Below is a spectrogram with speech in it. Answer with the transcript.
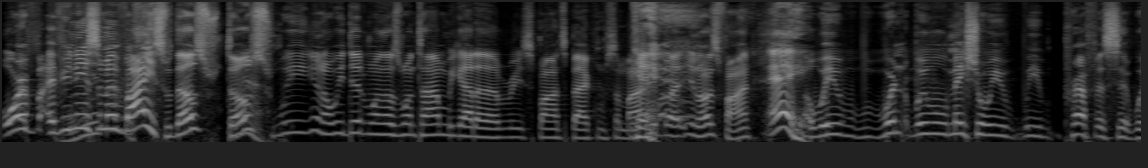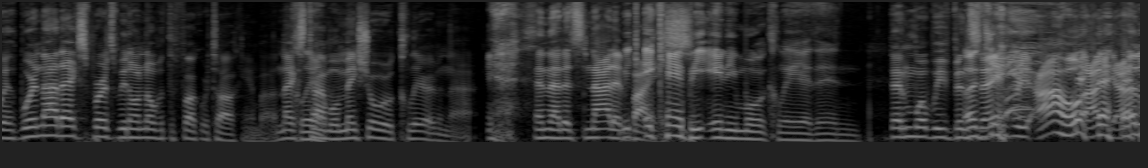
Or if, if you need some advice. those those we you know we did one of those one time. We got a response back from somebody, Yeah. but you know it's fine. Hey. Uh, we we're, we will make sure we we preface it with we're not experts. We don't know what the fuck we're talking about. Next Clear. time we'll make sure we're clear in that, Yes. and that it's not advice. It can't be any more clear than than what we've been Okay. saying. For you. I hope I, I, don't-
